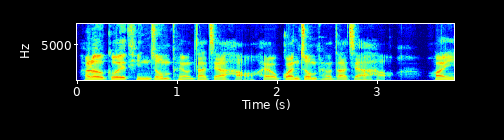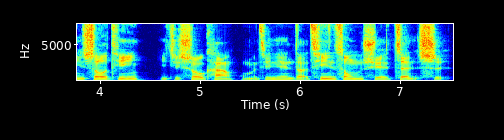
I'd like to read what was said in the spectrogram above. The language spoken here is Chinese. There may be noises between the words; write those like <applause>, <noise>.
Hello，各位听众朋友，大家好，还有观众朋友，大家好，欢迎收听以及收看我们今天的轻松学正事。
